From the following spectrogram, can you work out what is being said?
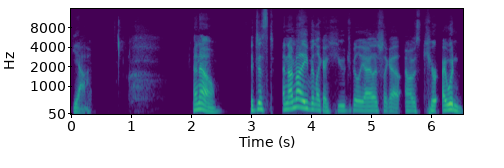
yeah. I know. It just, and I'm not even like a huge Billie Eilish. Like, I, I was cur- I wouldn't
